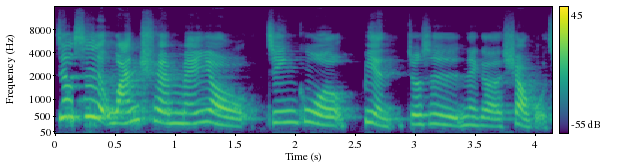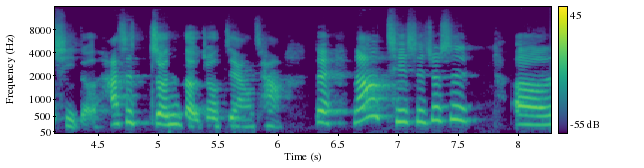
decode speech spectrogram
就是完全没有经过变，就是那个效果器的，他是真的就这样唱，对，然后其实就是。呃，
